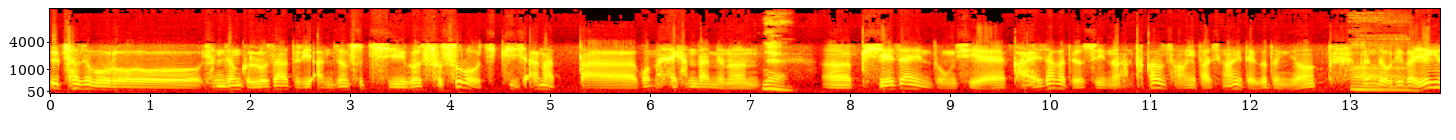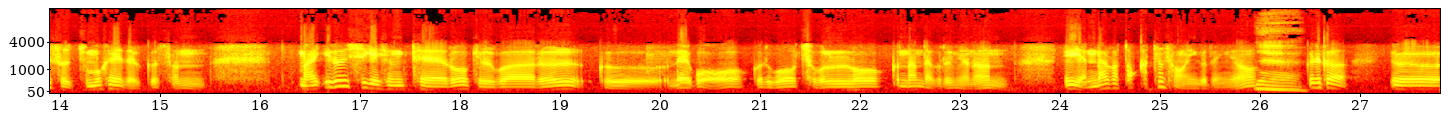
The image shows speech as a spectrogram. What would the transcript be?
일차적으로 현장 근로자들이 안전 수칙을 스스로 지키지 않았다고 만약에 한다면은 예. 어, 피해자인 동시에 가해자가 될 수 있는 안타까운 상황이 발생하게 되거든요. 그런데 아. 우리가 여기서 주목해야 될 것은 만약 이런 식의 형태로 결과를 그 내고 그리고 처벌로 끝난다 그러면은 이게 옛날과 똑같은 상황이거든요. 예. 그러니까 어,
